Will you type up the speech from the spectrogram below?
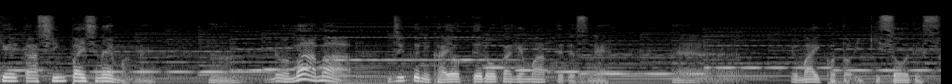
経過心配しないもんね。うん。でもまあまあ、塾に通ってるおかげもあってですね、えーうまいこといきそうです。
